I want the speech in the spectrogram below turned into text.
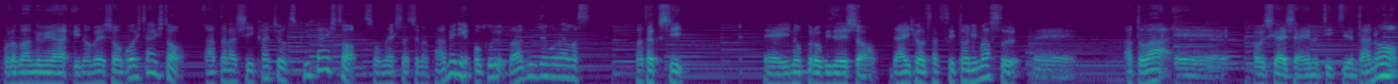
この番組はイノベーションを起こしたい人、新しい価値を作りたい人、そんな人たちのために送る番組でございます。私、えーイノプロビゼーション代表させていただいております。えーあとは、えー株式会社 NTT データの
